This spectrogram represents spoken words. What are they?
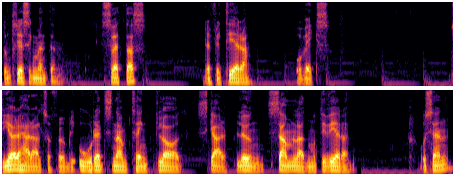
De tre segmenten. Svettas, reflektera och väx. Du gör det här alltså för att bli orädd, snabbtänkt, glad, skarp, lugn, samlad, motiverad. Och sen,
